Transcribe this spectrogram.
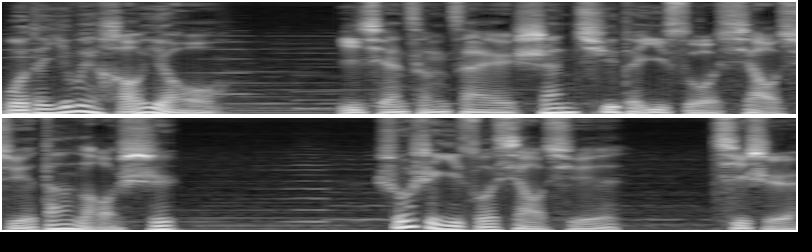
我的一位好友，以前曾在山区的一所小学当老师，说是一所小学，其实。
